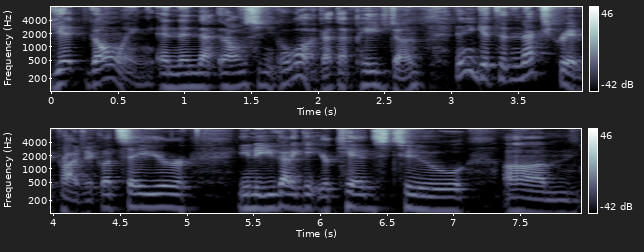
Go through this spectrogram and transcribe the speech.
Get going, and then that, all of a sudden you go, "Well, I got that page done." Then you get to the next creative project. Let's say you're, you know, you got to get your kids to, um,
